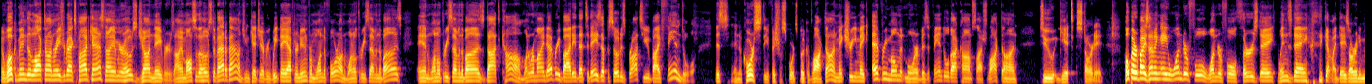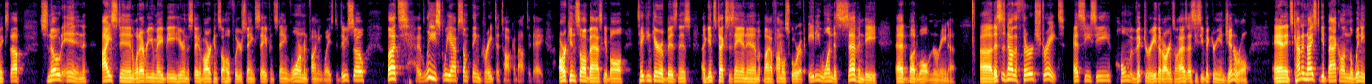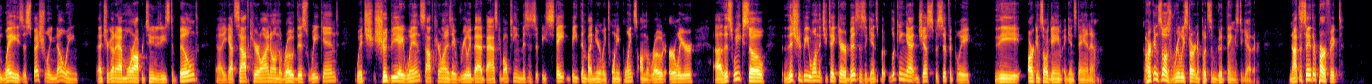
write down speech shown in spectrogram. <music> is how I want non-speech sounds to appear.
And welcome into the Locked On Razorbacks podcast. I am your host, John Neighbors. I am also the host of Out of Bounds. You can catch every weekday afternoon from 1 to 4 on 1037 The Buzz and 1037thebuzz.com. Want to remind everybody that today's episode is brought to you by FanDuel. This, and of course, the official sports book of Locked On. Make sure you make every moment more. Visit fanduel.com slash locked on to get started. Hope everybody's having a wonderful, wonderful Thursday, Wednesday. <laughs> Got my days already mixed up. Snowed in iced in, whatever you may be here in the state of Arkansas. Hopefully, you're staying safe and staying warm and finding ways to do so. But at least we have something great to talk about today. Arkansas basketball taking care of business against Texas A&M by a final score of 81 to 70 at Bud Walton Arena. Uh, this is now the third straight SEC home victory that Arkansas has, SEC victory in general. And it's kind of nice to get back on the winning ways, especially knowing that you're going to have more opportunities to build uh, you got South Carolina on the road this weekend, which should be a win. South Carolina is a really bad basketball team. Mississippi State beat them by nearly 20 points on the road earlier uh, this week. So this should be one that you take care of business against. But looking at just specifically the Arkansas game against A&M, Arkansas is really starting to put some good things together. Not to say they're perfect,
